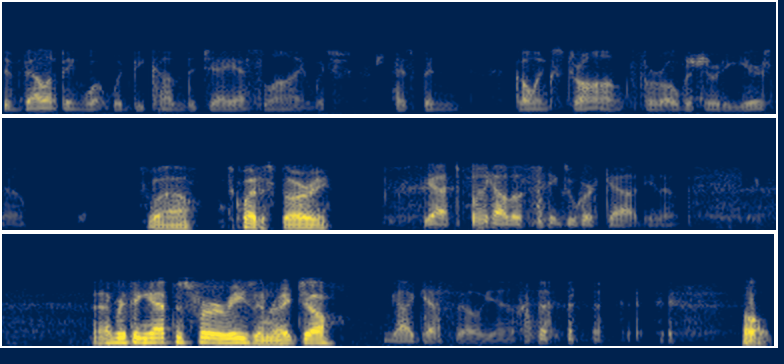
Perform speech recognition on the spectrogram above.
developing what would become the JS line, which has been going strong for over 30 years now. Wow, it's quite a story. Yeah, it's funny how those things work out, you know. Everything happens for a reason, right, Joe? I guess so, yeah. well,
